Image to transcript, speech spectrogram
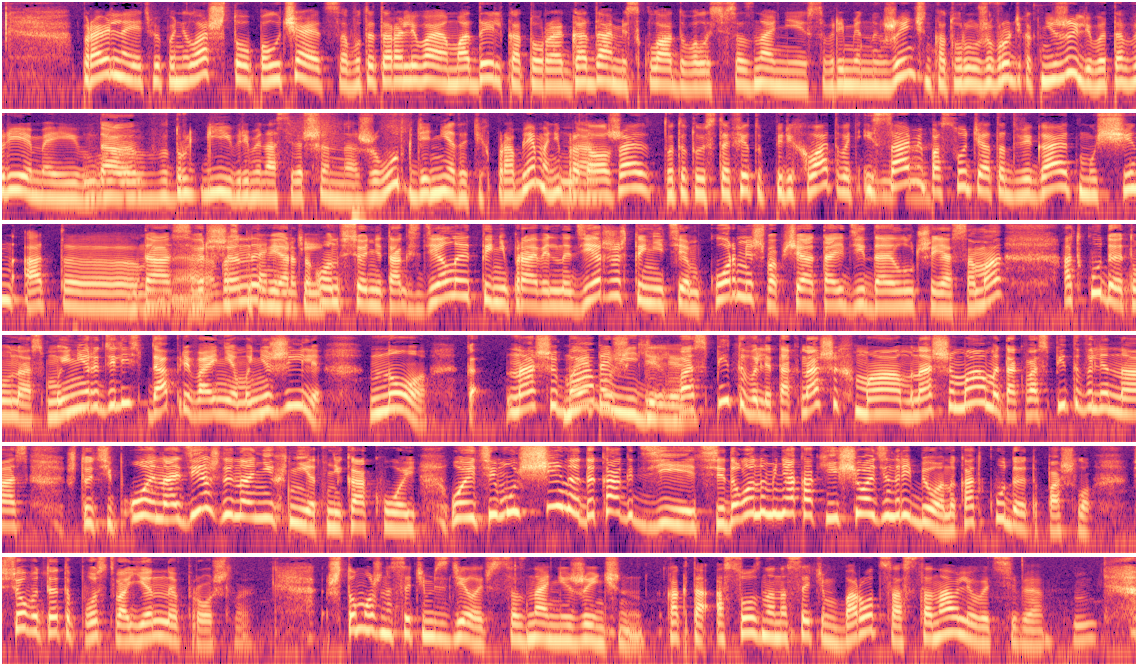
Правильно я тебе поняла, что получается вот эта ролевая модель, которая годами складывалась в сознании современных женщин, которые уже вроде как не жили в это время и да. в, в другие времена совершенно живут, где нет этих проблем, они да. продолжают вот эту эстафету перехватывать и да. сами, по сути, отодвигают мужчин от э, Да, совершенно верно. Детей. Он все не так сделает, ты неправильно держишь, ты не тем кормишь, вообще отойди, дай лучше я сама. Откуда это у нас? Мы не родились, да, при войне, мы не жили. Но наши бабушки воспитывали так наших мам, наши мамы так воспитывали нас, что типа, ой, надежды на них нет никакой, ой, эти мужчины, да как дети, да он у меня как еще один ребенок, откуда это пошло? Все вот это поствоенное прошлое. Что можно с этим сделать в сознании женщин? Как-то осознанно с этим бороться, останавливать себя?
